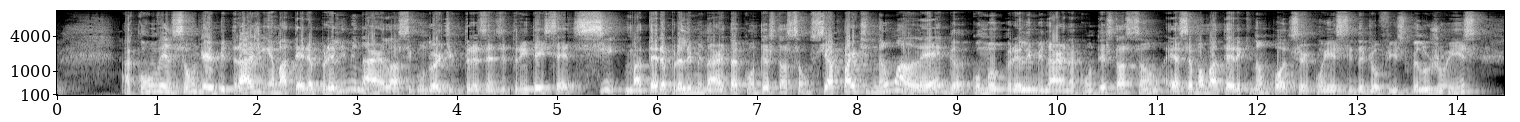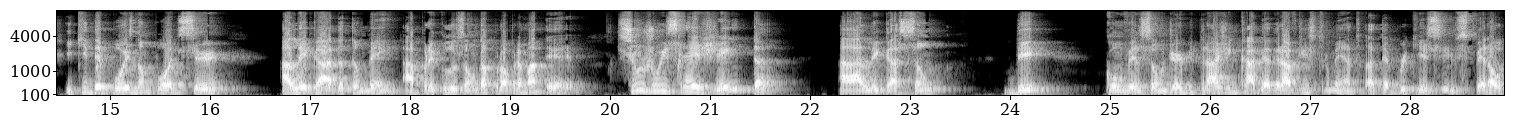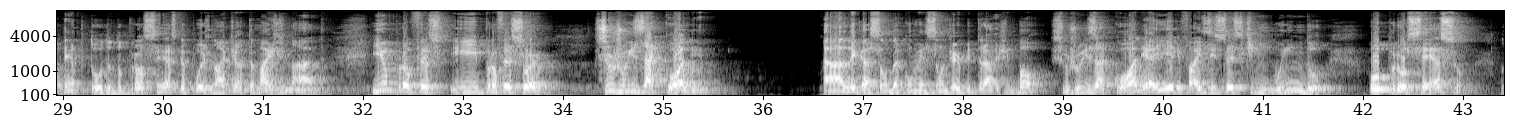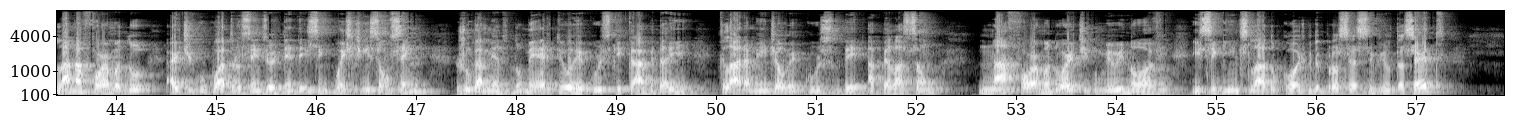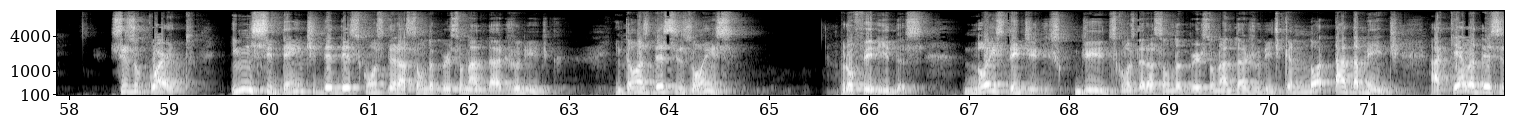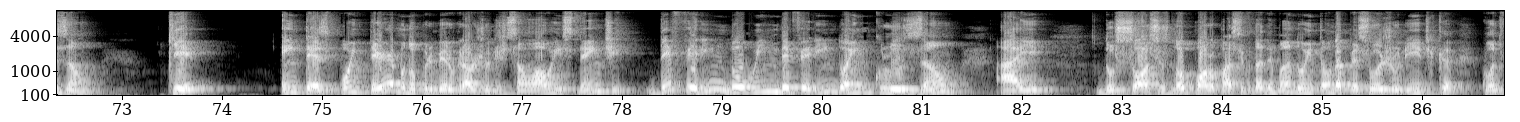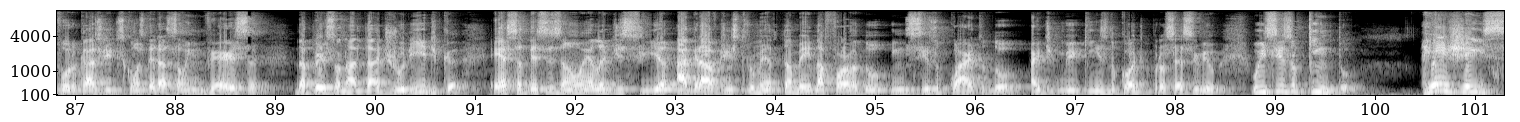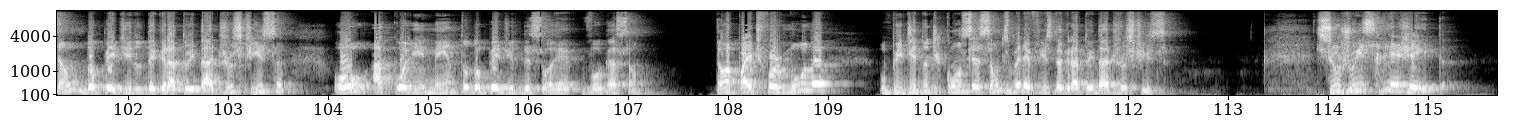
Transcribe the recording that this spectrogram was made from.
a convenção de arbitragem é matéria preliminar, lá segundo o artigo 337, se matéria preliminar da contestação. Se a parte não alega como preliminar na contestação, essa é uma matéria que não pode ser conhecida de ofício pelo juiz e que depois não pode ser alegada também, a preclusão da própria matéria. Se o juiz rejeita a alegação de convenção de arbitragem, cabe agravo de instrumento, até porque se esperar o tempo todo do processo, depois não adianta mais de nada. E o professor, e professor, se o juiz acolhe a alegação da convenção de arbitragem, bom, se o juiz acolhe, aí ele faz isso extinguindo o processo lá na forma do artigo 485, uma extinção sem julgamento do mérito, e o recurso que cabe daí claramente é o recurso de apelação na forma do artigo 1009 e seguintes lá do Código de Processo Civil, tá certo? Ciso quarto, incidente de desconsideração da personalidade jurídica. Então as decisões proferidas no incidente de desconsideração da personalidade jurídica, notadamente aquela decisão que, em tese, põe termo no primeiro grau de jurisdição ao incidente, deferindo ou indeferindo a inclusão aí dos sócios no polo passivo da demanda ou então da pessoa jurídica, quando for o caso de desconsideração inversa da personalidade jurídica, essa decisão ela desfia agravo de instrumento também na forma do inciso 4 do artigo 1015 do Código de Processo Civil. O inciso 5 rejeição do pedido de gratuidade de justiça ou acolhimento do pedido de sua revogação. Então a parte formula o pedido de concessão dos benefícios da gratuidade de justiça. Se o juiz rejeita,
